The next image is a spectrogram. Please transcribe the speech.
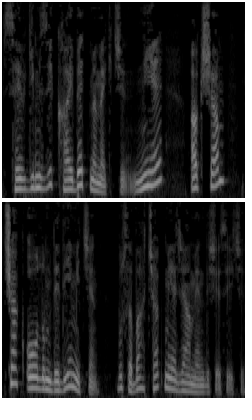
Sevgimizi kaybetmemek için. Niye? Akşam çak oğlum dediğim için. Bu sabah çakmayacağım endişesi için.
